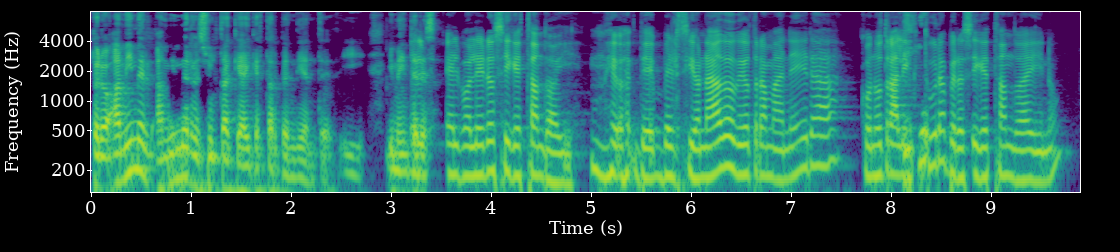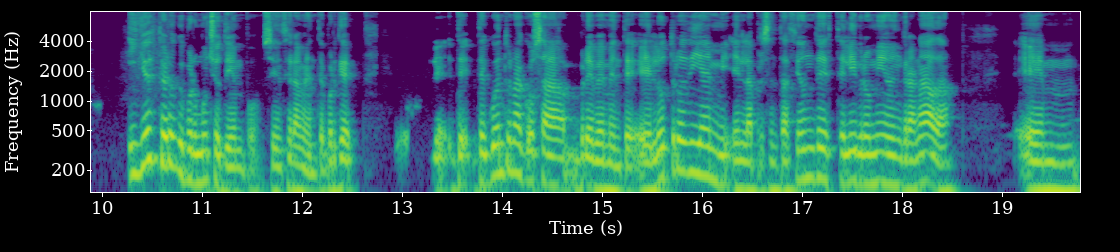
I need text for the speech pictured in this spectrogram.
Pero a mí, me, a mí me resulta que hay que estar pendiente y, me interesa. El, bolero sigue estando ahí, de, versionado de otra manera, con otra lectura, pero sigue estando ahí, ¿no? Y yo espero que por mucho tiempo, sinceramente, porque te, cuento una cosa brevemente. El otro día en, la presentación de este libro mío en Granada, em,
